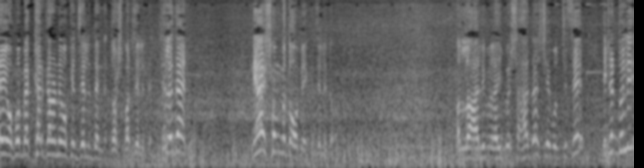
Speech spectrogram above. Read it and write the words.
এই অপব্যাখ্যার কারণে ওকে জেলে দেন, দশ বার জেলে দেন। জেলে দেন! ন্যায়সঙ্গত হবে একে জেলে দেওয়া। আল্লাহ আলিম গাইব শাহাদা, সে বলতেছে, এটার দলিল?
